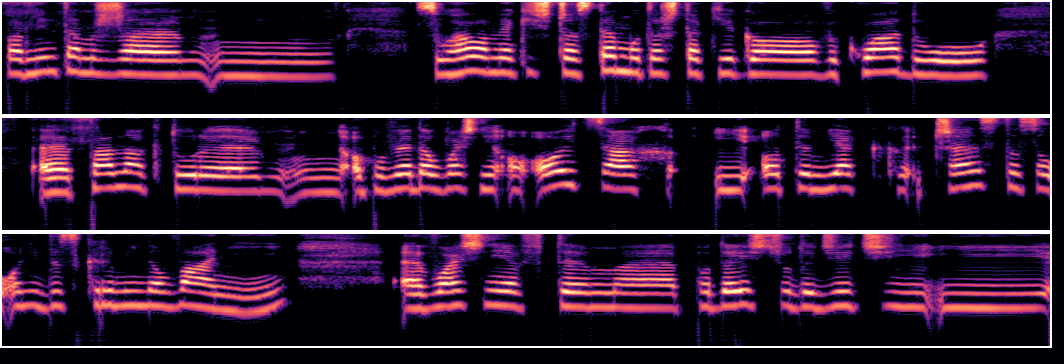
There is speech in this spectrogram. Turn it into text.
pamiętam, że y, słuchałam jakiś czas temu też takiego wykładu E, pana, który mm, opowiadał właśnie o ojcach i o tym, jak często są oni dyskryminowani e, właśnie w tym e, podejściu do dzieci i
